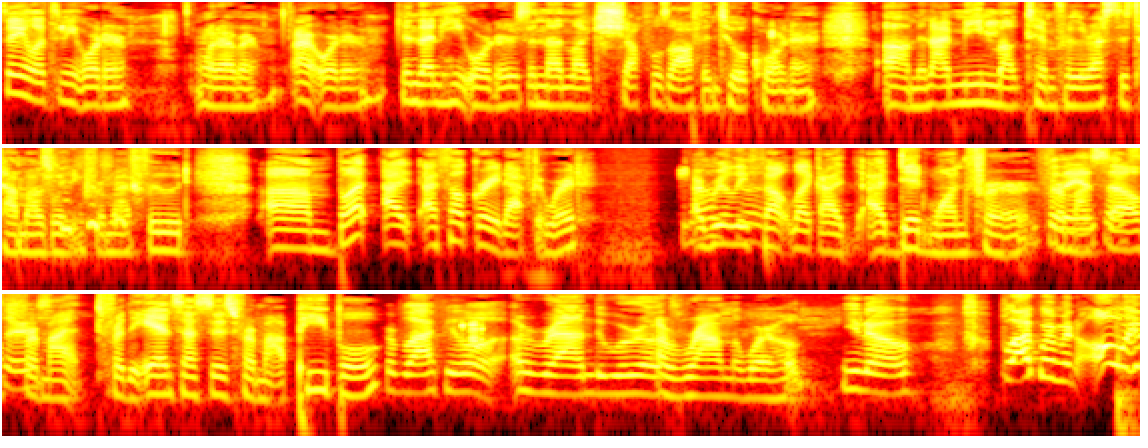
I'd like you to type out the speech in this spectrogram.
so he lets me order, whatever. I order, and then he orders, and then like shuffles off into a corner. Um, and I mean mugged him for the rest of the time I was waiting for my food. Um, but I, I felt great afterward. I really good. felt like I, I did one for, for, the myself, for my, for the ancestors, for my people For black people around the world. around the world. you know, black women always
